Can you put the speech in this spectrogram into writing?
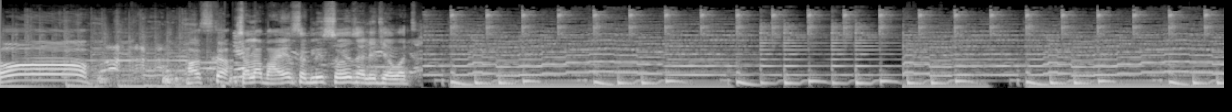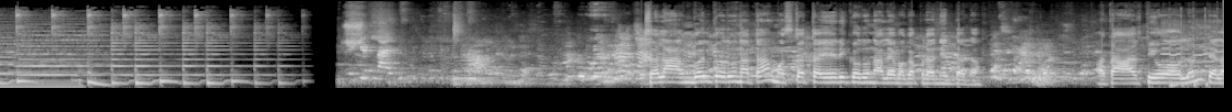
हो. मस्त. चला बाहेर सगळी सोय झाली जेवायची चला आंघोळ करून आता मस्त तयारी करून आल्या बघा प्रणित दादा. आता आरती ओवलून त्याला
